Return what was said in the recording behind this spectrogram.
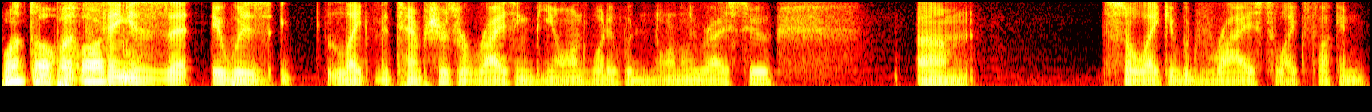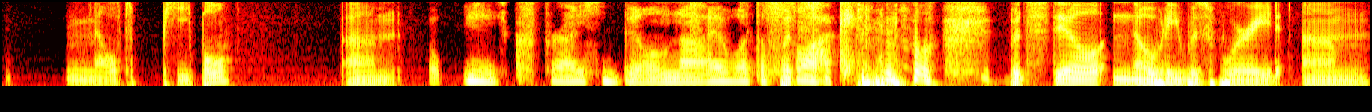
What the but fuck? the thing is, is that it was like the temperatures were rising beyond what it would normally rise to. Um, so like it would rise to like fucking melt people. Um, oh, Jesus Christ, Bill Nye, what the but fuck? Still, but still, nobody was worried. Um,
